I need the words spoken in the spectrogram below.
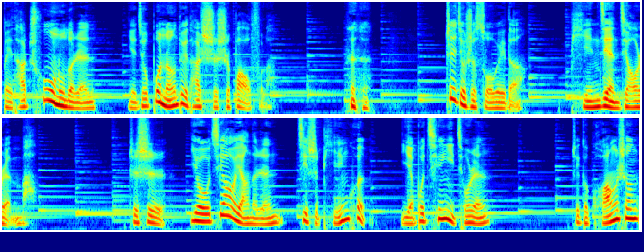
被他触怒的人也就不能对他实施报复了。呵呵，这就是所谓的贫贱交人吧。只是有教养的人，即使贫困，也不轻易求人。这个狂生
